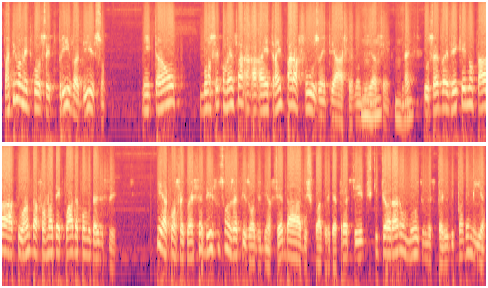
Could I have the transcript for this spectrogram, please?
A partir do momento que você priva disso, então você começa a, a entrar em parafuso, entre aspas, vamos dizer Uhum, assim. uhum. Né? O cérebro vai ver que ele não está atuando da forma adequada como deve ser. E a consequência disso são os episódios de ansiedade, os quadros depressivos, que pioraram muito nesse período de pandemia.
